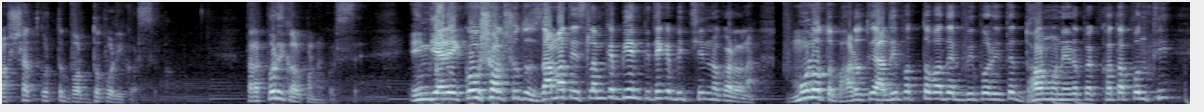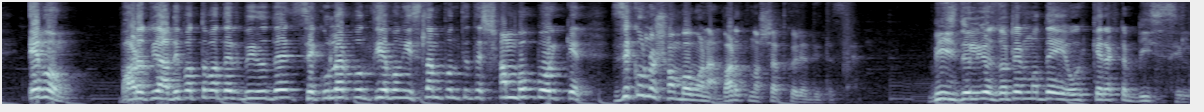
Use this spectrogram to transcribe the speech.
নস্বাত করতে বদ্ধপরিকর ছিল তারা পরিকল্পনা করছে। ইন্ডিয়ার এই কৌশল শুধু জামাত ইসলামকে বিএনপি থেকে বিচ্ছিন্ন করে না, মূলত ভারতীয় আধিপত্যবাদের বিপরীতে ধর্ম নিরপেক্ষতাপন্থী এবং ভারতীয় আধিপত্যবাদের বিরুদ্ধে সেকুলার পন্থী এবং ইসলামপন্থীদের সম্ভাব্য ঐক্যের যে কোনো সম্ভাবনা ভারত নস্বাত করে দিতেছে। বিশ দলীয় জোটের মধ্যে এই ঐক্যের একটা বীজ ছিল।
